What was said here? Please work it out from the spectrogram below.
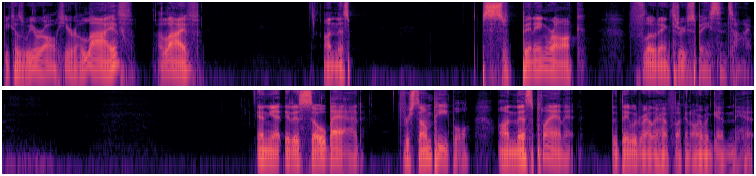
Because we are all here alive, alive on this spinning rock floating through space and time. And yet, it is so bad for some people on this planet that they would rather have fucking Armageddon hit.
